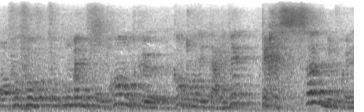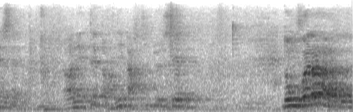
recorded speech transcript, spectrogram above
Il faut, quand même comprendre que quand on est arrivé, personne ne nous connaissait. On était, on est parti de zéro. Donc voilà, euh,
